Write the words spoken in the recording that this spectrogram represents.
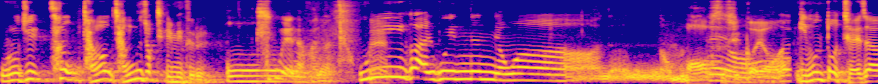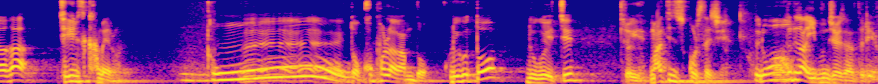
오로지 상, 장, 장르적 재미들을 추구해 나가는 우리가 알고 있는 영화는 없네요. 없으실 거예요. 이분 또 제자가 제임스 카메론, 오. 네, 또 코폴라 감독, 그리고 또 누구 있지? 저기 마틴 스콜세지 이런 분들이 다 이분 제자들이에요.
